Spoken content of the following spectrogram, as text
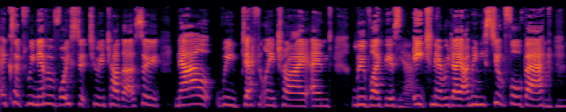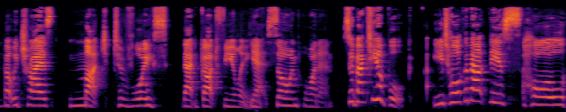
except we never voiced it to each other. So now we definitely try and live like this Yeah. each and every day. I mean, you still fall back, Mhm. but we try as much to voice that gut feeling. Yeah, so important. So back to your book. You talk about this whole,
